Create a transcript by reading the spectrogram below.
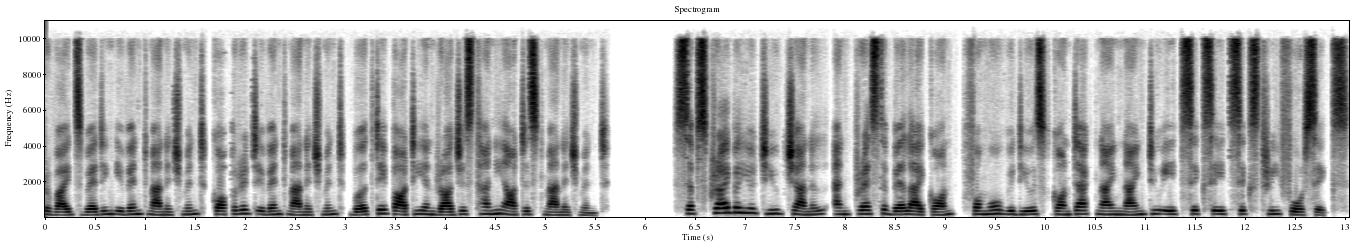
provides wedding event management, corporate event management, birthday party, and Rajasthani artist management. Subscribe our YouTube channel and press the bell icon. For more videos, contact 9928686346.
